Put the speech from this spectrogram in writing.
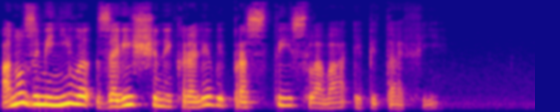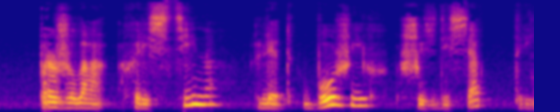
оно заменило завещанной королевой простые слова эпитафии. Прожила Христина лет Божьих шестьдесят три.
